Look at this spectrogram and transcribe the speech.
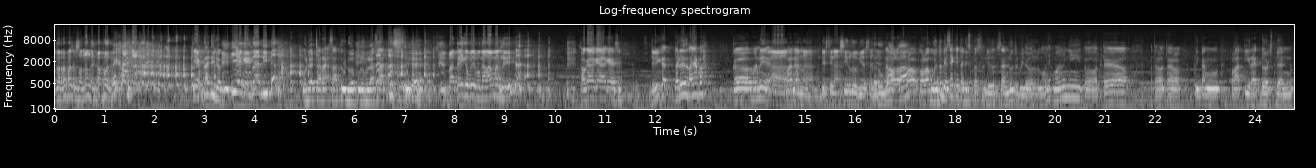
karena pas ke sana nggak dapet. kayak tadi dong iya kayak tadi. udah cara satu dua puluh belas ratus Makanya gak punya pengalaman deh. oke oke oke jadi ke- tadi lu tanya apa ke mana ya Ah, mana mana? Destinasi lu biasanya. Ke rumah. Nah, kalau kalau kalau gue tuh biasanya kita diskus diskusikan dulu terlebih dahulu. Maunya ke mana nih? Ke hotel, hotel-hotel bintang melati Red Doors dan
